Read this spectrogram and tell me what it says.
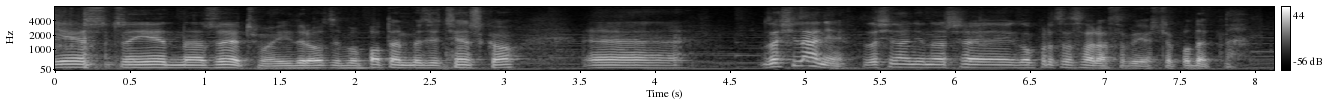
Jeszcze jedna rzecz, moi drodzy, bo potem będzie ciężko. Eee, zasilanie. Zasilanie naszego procesora sobie jeszcze podepnę.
